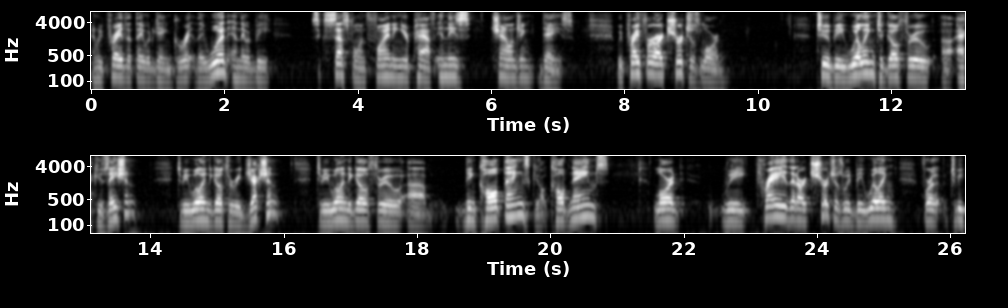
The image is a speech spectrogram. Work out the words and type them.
And we pray that they would gain great, they would, and they would be successful in finding your path in these challenging days. We pray for our churches, Lord, to be willing to go through uh, accusation, to be willing to go through rejection, to be willing to go through uh, being called things, called names. Lord, we pray that our churches would be willing for to be,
